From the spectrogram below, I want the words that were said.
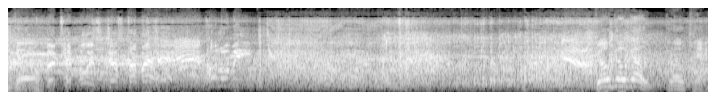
We go. The temple is just up ahead. Follow me! Go, go, go! Okay.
